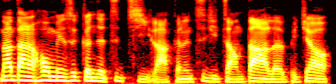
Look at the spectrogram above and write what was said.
那当然后面是跟着自己啦，可能自己长大了比较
